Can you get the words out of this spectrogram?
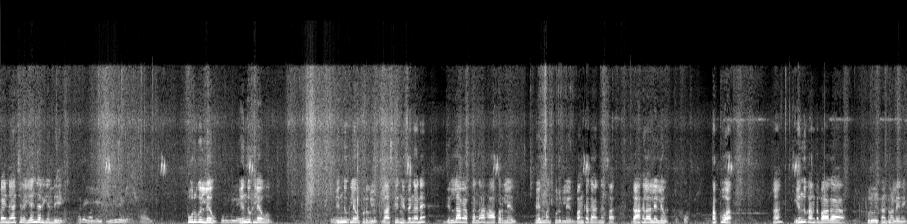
బై నేచర్ ఏం జరిగింది? పురుగులు లేవు. ఎందుకు లేవు? ఎందుకు లేవు పురుగులు? లాస్ట్ ఇయర్ నిజంగానే జిల్లా వ్యాప్తంగా హాపర్ లేదు. తేనె మంచి పురుగు లేదు. బంక గారిన దాఖలాలే లేవు. తక్కువ? ఎందుకు అంత బాగా పురుగులు కంట్రోల్ అయినాయి?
